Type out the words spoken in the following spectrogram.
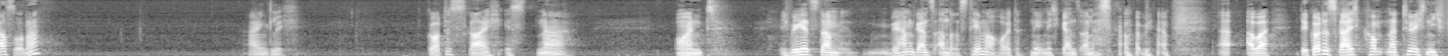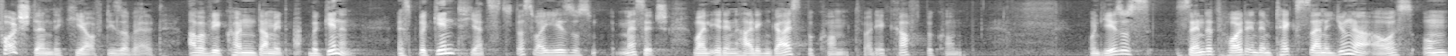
Krass, oder? Eigentlich. Gottes Reich ist nah. Und ich will jetzt damit, wir haben ein ganz anderes Thema heute. Nee, nicht ganz anders, aber, wir haben, äh, aber der Gottesreich kommt natürlich nicht vollständig hier auf dieser Welt. Aber wir können damit beginnen. Es beginnt jetzt. Das war Jesus Message, weil ihr den Heiligen Geist bekommt, weil ihr Kraft bekommt. Und Jesus sendet heute in dem Text seine Jünger aus, um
